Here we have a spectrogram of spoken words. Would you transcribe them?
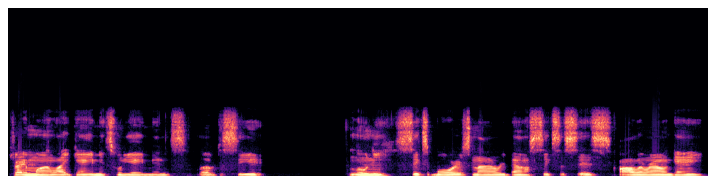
Draymond like game in 28 minutes. Love to see it. Looney, 6 boards, 9 rebounds, 6 assists. All around game.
